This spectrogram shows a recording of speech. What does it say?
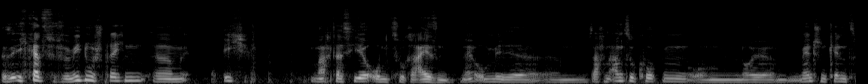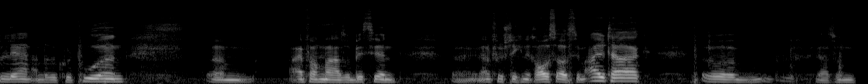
also ich kann es für mich nur sprechen. Ähm, ich mache das hier, um zu reisen, ne, um mir ähm, Sachen anzugucken, um neue Menschen kennenzulernen, andere Kulturen, ähm, einfach mal so ein bisschen äh, in Anführungsstrichen raus aus dem Alltag, ähm, ja, so ein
